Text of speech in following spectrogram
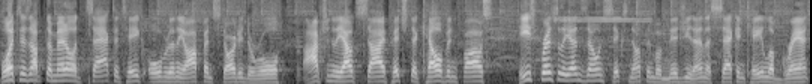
blitzes up the middle, sack to take over. Then the offense started to roll. Option to the outside, pitch to Kelvin Faust. He sprints to the end zone, 6-0 Bemidji. Then the second, Caleb Grant.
